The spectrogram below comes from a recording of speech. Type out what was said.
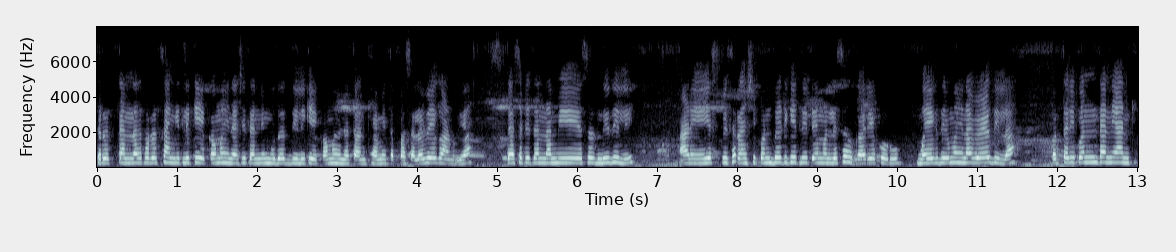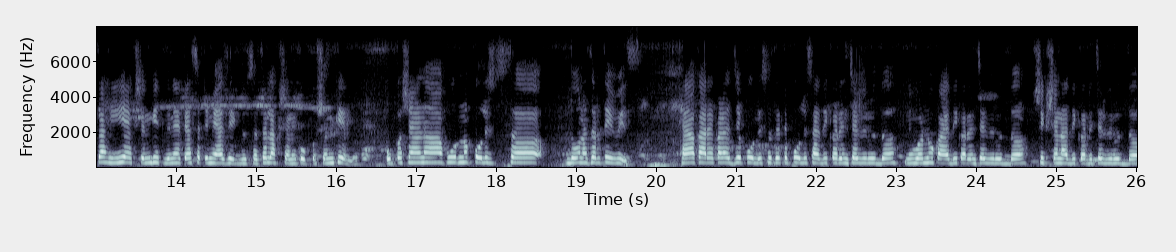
तर त्यांना परत सांगितले की एका महिन्याची त्यांनी मुदत दिली की एका महिन्यात आणखी आम्ही तपासाला वेग आणूया. त्यासाठी त्यांना मी संधी दिली आणि एस पी सरांशी पण भेट घेतली. ते म्हणले सहकार्य करू. मग एक दीड महिना वेळ दिला. पण तरी पण त्यांनी आणखी काहीही ॲक्शन घेतली नाही. त्यासाठी मी आज एक दिवसाचं लाक्षणिक उपोषण केलं. उपोषण पूर्ण पोलीस दोन हजार तेवीस. ह्या कार्यकाळात जे पोलीस होते ते पोलीस अधिकाऱ्यांच्या विरुद्ध निवडणूक अधिकाऱ्यांच्या विरुद्ध शिक्षण अधिकाऱ्यांच्या विरुद्ध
